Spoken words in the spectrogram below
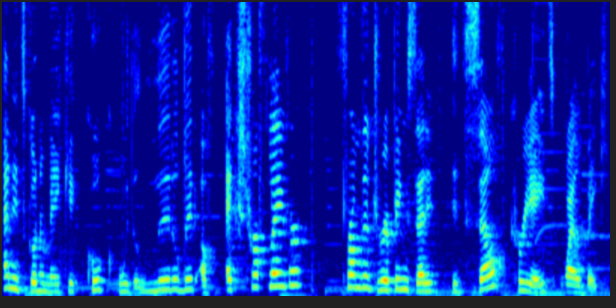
and it's gonna make it cook with a little bit of extra flavor from the drippings that it itself creates while baking.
